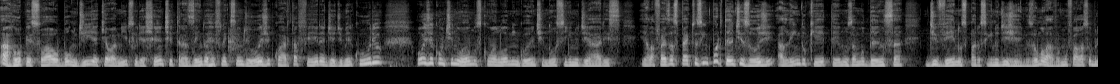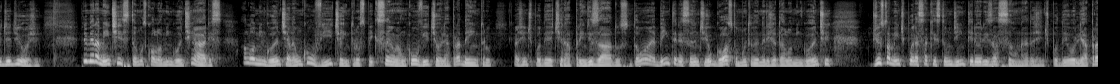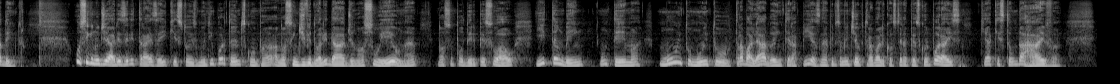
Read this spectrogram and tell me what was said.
Arro pessoal, bom dia, aqui é o Amir Suryashanti trazendo a reflexão de hoje, quarta-feira, dia de Mercúrio. Hoje continuamos com a lua minguante no signo de Ares e ela faz aspectos importantes hoje, além do que temos a mudança de Vênus para o signo de Gêmeos. Vamos lá, vamos falar sobre o dia de hoje. Primeiramente, estamos com a lua minguante em Ares. A lua minguante é um convite à introspecção, é um convite a olhar para dentro, a gente poder tirar aprendizados. Então é bem interessante, eu gosto muito da energia da lua minguante, justamente por essa questão de interiorização, né, da gente poder olhar para dentro. O signo de Ares ele traz aí questões muito importantes como a nossa individualidade, o nosso eu, né, nosso poder pessoal e também um tema muito, muito trabalhado em terapias, né, principalmente eu que trabalho com as terapias corporais, que é a questão da raiva.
